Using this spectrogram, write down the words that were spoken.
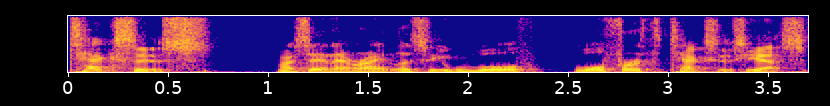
Texas. Am I saying that right? Let's see. Wolf Wolfforth, Texas. Yes.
